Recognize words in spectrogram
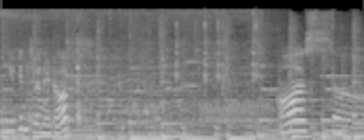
and you can turn it off. Awesome.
